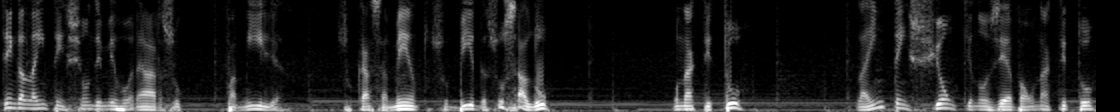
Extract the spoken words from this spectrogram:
tenha a intenção de melhorar sua família, seu casamento, sua vida, sua saúde. Uma atitude, a intenção que nos leva a uma atitude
